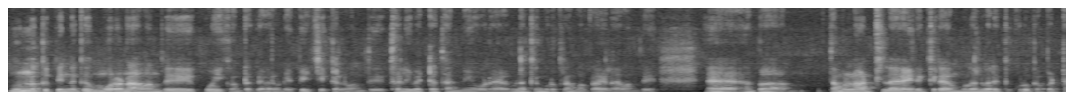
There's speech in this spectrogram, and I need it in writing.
முன்னுக்கு பின்னுக்கு முரணா வந்து போய் கொண்டிருக்கு அவருடைய பேச்சுக்கள் வந்து தெளிவற்ற தன்மையோட விளக்கம் கொடுக்குற முறையில் வந்து அப்போ தமிழ்நாட்டில் இருக்கிற முதல்வருக்கு கொடுக்கப்பட்ட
